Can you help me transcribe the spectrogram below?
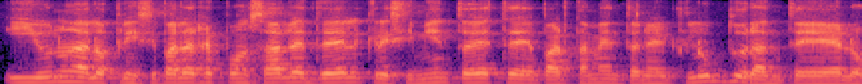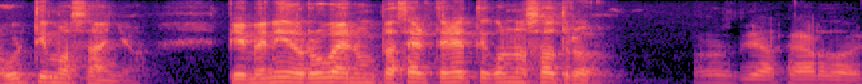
y uno de los principales responsables del crecimiento de este departamento en el club durante los últimos años. Bienvenido Rubén, un placer tenerte con nosotros. Buenos días, Gerardo.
